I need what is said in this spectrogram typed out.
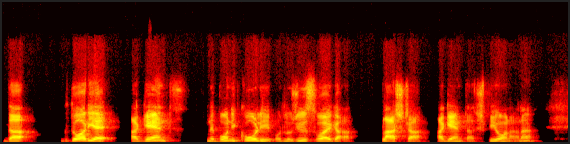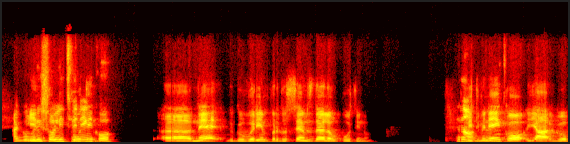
da kdor je agent, ne bo nikoli odložil svojega plašča agenta, špiona. Ne? A govoriš In o Litvinenku? Uh, ne, govorim predvsem zdaj o Putinu. No. Litvinenko, ja, go,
